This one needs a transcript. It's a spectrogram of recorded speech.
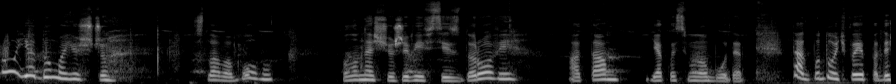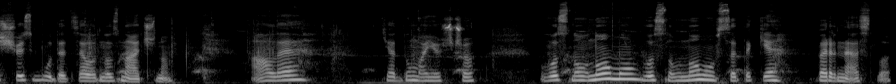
Ну, я думаю, що слава Богу. Головне, що живі всі здорові, а там якось воно буде. Так, будуть випади, щось буде, це однозначно. Але я думаю, що в основному, в основному все-таки перенесло.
